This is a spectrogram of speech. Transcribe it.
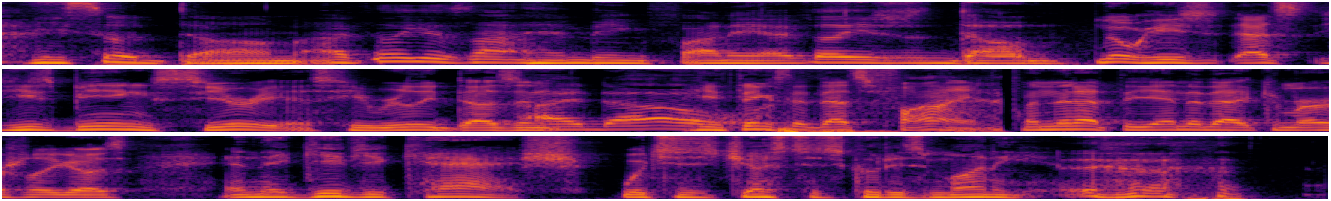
He's so dumb. I feel like it's not him being funny. I feel like he's just dumb. No, he's that's he's being serious. He really doesn't. I know. He thinks that that's fine. And then at the end of that commercial, he goes, "And they give you cash, which is just as good as money."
